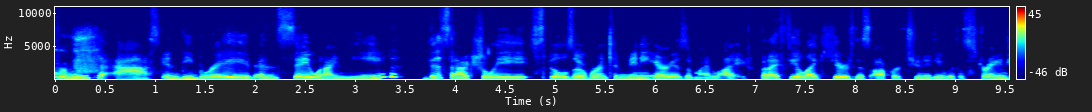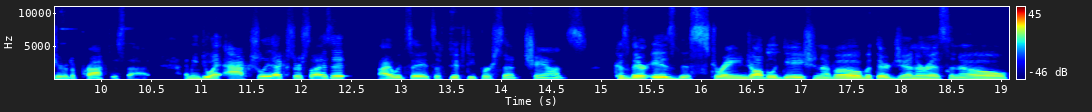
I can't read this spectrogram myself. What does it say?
for me to ask and be brave and say what I need, this actually spills over into many areas of my life. But I feel like here's this opportunity with a stranger to practice that. I mean, do I actually exercise it? I would say it's a 50% chance because there is this strange obligation of, oh, but they're generous and oh,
